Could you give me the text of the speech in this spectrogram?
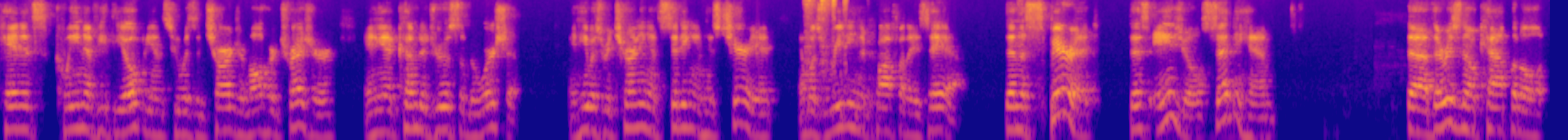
Candace, queen of Ethiopians, who was in charge of all her treasure, and he had come to Jerusalem to worship. And he was returning and sitting in his chariot and was reading the prophet Isaiah. Then the Spirit, this angel, said to him, There is no capital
